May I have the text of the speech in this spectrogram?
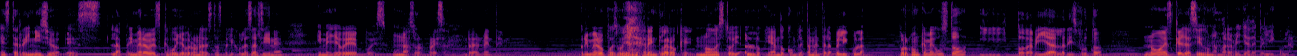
este reinicio, es la primera vez que voy a ver una de estas películas al cine, y me llevé pues una sorpresa, realmente. primero pues voy a dejar en claro que no estoy elogiando completamente la película, porque aunque me gustó y todavía la disfruto, no es que haya sido una maravilla de película.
